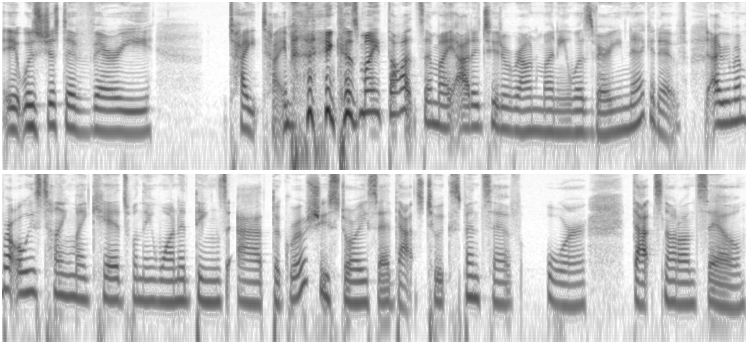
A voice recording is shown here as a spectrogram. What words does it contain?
it was just a very tight time because my thoughts and my attitude around money was very negative. I remember always telling my kids when they wanted things at the grocery store, I said, that's too expensive, or that's not on sale,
